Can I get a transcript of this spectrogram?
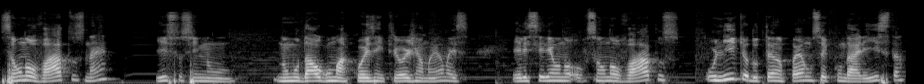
são novatos, né? Isso se não, não mudar alguma coisa entre hoje e amanhã, mas eles seriam são novatos. O níquel do Tampa é um secundarista.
